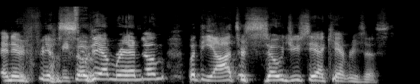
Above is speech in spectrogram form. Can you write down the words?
and it feels so damn random, but the odds are so juicy I can't resist.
